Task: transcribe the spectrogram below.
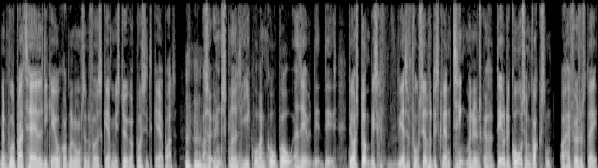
Man burde bare tage alle de gavekort, man nogensinde har fået, skære dem i stykker på sit skærebræt. Mhm. Og så ønske noget Lego og en god bog. Altså, det, det, det, det er også dumt, vi, skal, vi er så fokuseret på, at det skal være en ting, man ønsker sig. Det er jo det gode som voksen at have fødselsdag.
